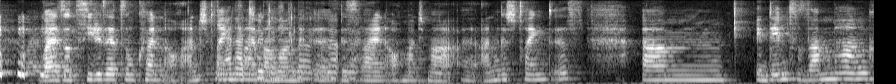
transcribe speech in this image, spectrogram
weil so Zielsetzungen können auch anstrengend ja, sein, weil man klar, äh, bisweilen auch manchmal äh, angestrengt ist. Ähm, in dem Zusammenhang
